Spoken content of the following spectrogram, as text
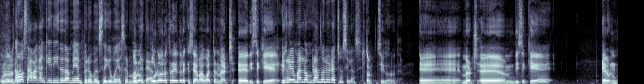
uno de los no, o sea, bacán que grite también, pero pensé que voy a hacer más uno, de teatro. uno de los tres editores que se llama Walter Merch eh, dice que. Yo creo que Marlon Brando lo hubiera hecho en silencio. Total- sí, totalmente. Eh, Merch eh, dice que era un,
